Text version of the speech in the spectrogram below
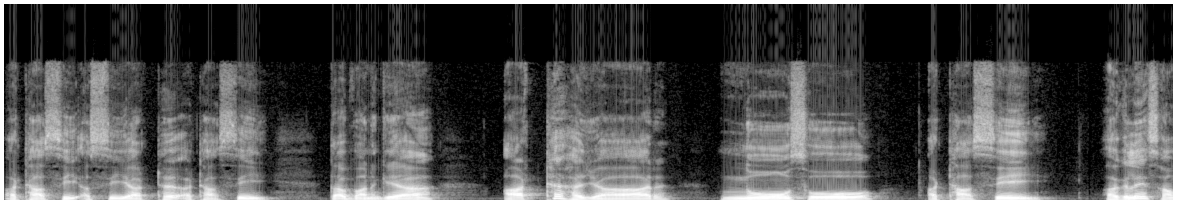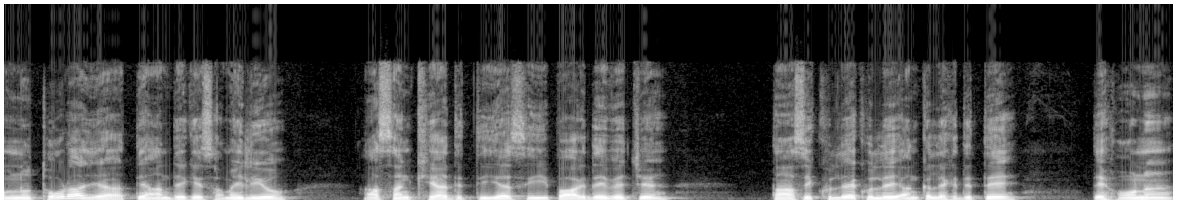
88 88 8 88 ਤਾਂ ਬਣ ਗਿਆ 8988 ਅਗਲੇ ਸਮ ਨੂੰ ਥੋੜਾ ਜਿਹਾ ਧਿਆਨ ਦੇ ਕੇ ਸਮਝ ਲਿਓ। ਆ ਸੰਖਿਆ ਦਿੱਤੀ ਹੈ ਸੀ ਭਾਗ ਦੇ ਵਿੱਚ। ਤਾਂ ਅਸੀਂ ਖੁੱਲੇ ਖੁੱਲੇ ਅੰਕ ਲਿਖ ਦਿੱਤੇ ਤੇ ਹੁਣ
